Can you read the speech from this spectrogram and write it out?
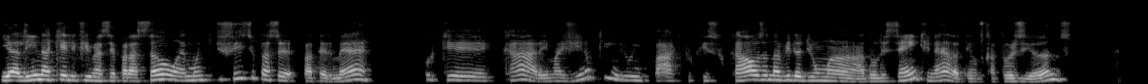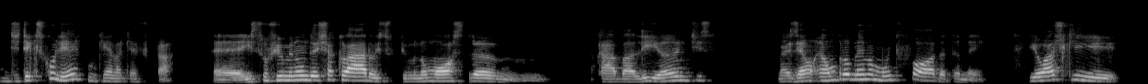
E ali naquele filme A Separação é muito difícil para ter mé porque, cara, imagina o, que, o impacto que isso causa na vida de uma adolescente, né? Ela tem uns 14 anos, de ter que escolher com quem ela quer ficar. É, isso o filme não deixa claro, isso o filme não mostra, acaba ali antes, mas é, é um problema muito foda também. E eu acho que,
